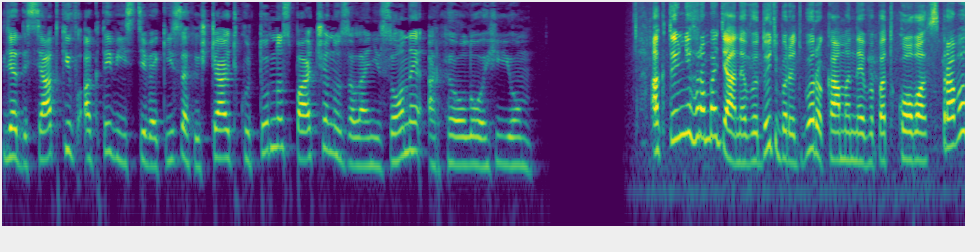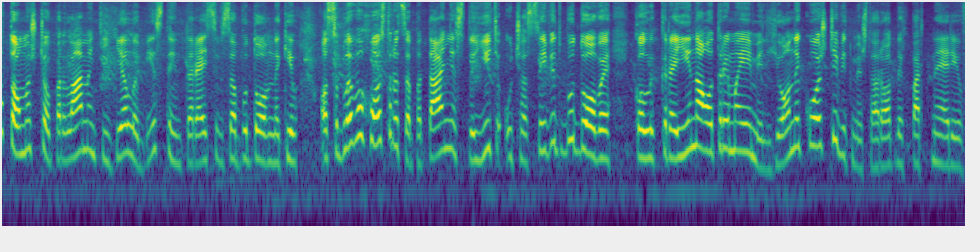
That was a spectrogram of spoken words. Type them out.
для десятків активістів, які захищають культурну спадщину, зелені зони, археологію. Активні громадяни ведуть боротьбу роками не випадково. Справа в тому, що у парламенті є лобісти інтересів забудовників. Особливо гостро це питання стоїть у часи відбудови, коли країна отримає мільйони коштів від міжнародних партнерів.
